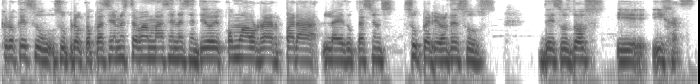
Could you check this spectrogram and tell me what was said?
Creo que su, preocupación estaba más en el sentido de cómo ahorrar para la educación superior de sus, de sus dos eh, hijas.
